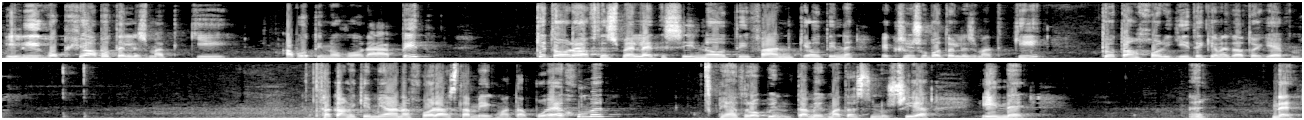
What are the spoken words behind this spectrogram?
λίγο πιο αποτελεσματική από την Novorapid και το ωραίο αυτής της μελέτης είναι ότι φάνηκε ότι είναι εξίσου αποτελεσματική και όταν χορηγείται και μετά το γεύμα. Θα κάνω και μια αναφορά στα μείγματα που έχουμε. οι ανθρώπινοι, τα μείγματα στην ουσία είναι... Ε; Ναι.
